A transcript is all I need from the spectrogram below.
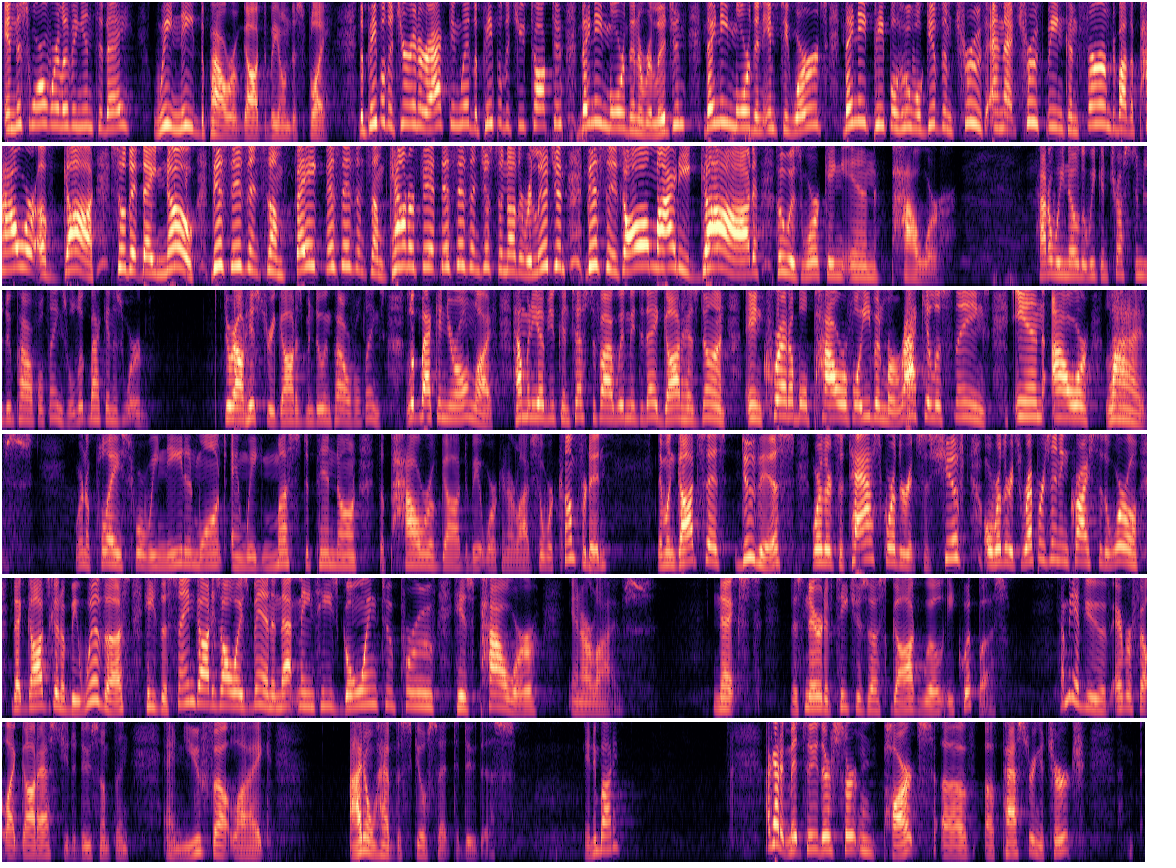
in this world we're living in today, we need the power of God to be on display. The people that you're interacting with, the people that you talk to, they need more than a religion. They need more than empty words. They need people who will give them truth and that truth being confirmed by the power of God so that they know this isn't some fake, this isn't some counterfeit, this isn't just another religion. This is Almighty God who is working in power. How do we know that we can trust Him to do powerful things? Well, look back in His Word. Throughout history, God has been doing powerful things. Look back in your own life. How many of you can testify with me today? God has done incredible, powerful, even miraculous things in our lives. We're in a place where we need and want, and we must depend on the power of God to be at work in our lives. So we're comforted that when God says, do this, whether it's a task, whether it's a shift, or whether it's representing Christ to the world, that God's going to be with us. He's the same God He's always been, and that means He's going to prove His power in our lives. Next, this narrative teaches us God will equip us. How many of you have ever felt like God asked you to do something and you felt like, I don't have the skill set to do this? Anybody? I got to admit to you, there's certain parts of, of pastoring a church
